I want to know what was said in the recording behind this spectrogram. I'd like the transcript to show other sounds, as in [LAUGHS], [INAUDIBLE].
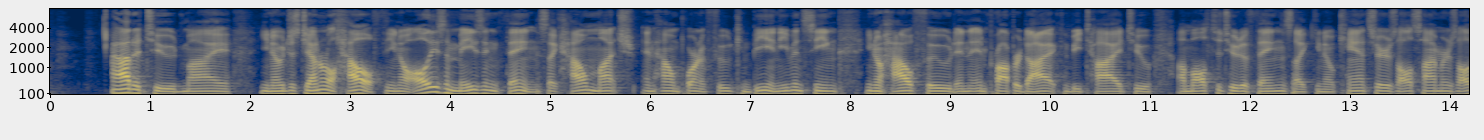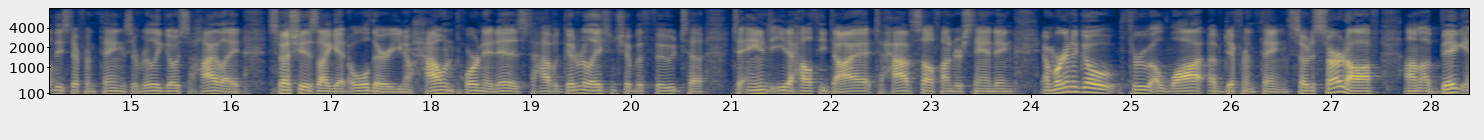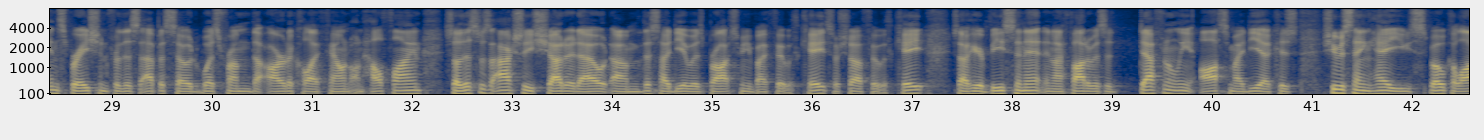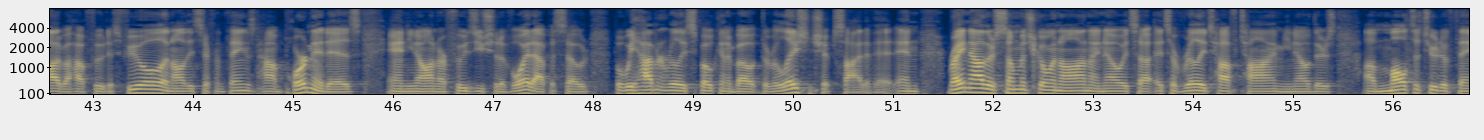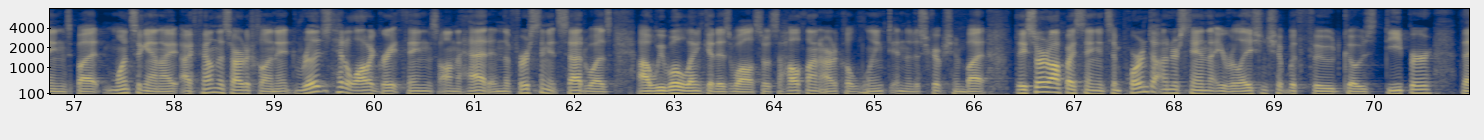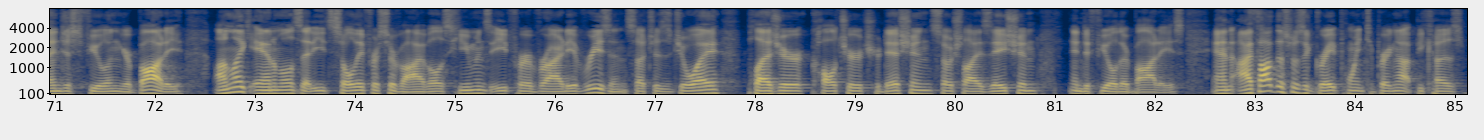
attitude, my you know, just general health, you know, all these amazing things, like how much and how important food can be, and even seeing, you know, how food and improper diet can be tied to a multitude of things like, you know, cancers, Alzheimer's, all these different things. It really goes to highlight, especially as I get older, you know, how important it is to have a good relationship with food, to to aim to eat a healthy diet, to have self understanding. And we're gonna go through a lot of different things. So to start off, um, a big inspiration for this episode was from the article I found on Healthline so this was actually shouted out. Um, this idea was brought to me by Fit with Kate. So shout out Fit with Kate. So out here beasting it, and I thought it was a definitely awesome idea because she was saying, "Hey, you spoke a lot about how food is fuel and all these different things and how important it is, and you know, on our foods you should avoid episode, but we haven't really spoken about the relationship side of it. And right now, there's so much going on. I know it's a it's a really tough time. You know, there's a multitude of things, but once again, I, I found this article and it really just hit a lot of great things on the head. And the first thing it said was, uh, we will link it as well. So it's a Healthline article linked in the description. But they started off by saying it's important to understand that your relationship with food goes deeper than just fueling your body. Unlike animals that eat solely for survival, humans eat for a variety of reasons, such as joy, pleasure, culture, tradition, socialization, and to fuel their bodies. And I thought this was a great point to bring up because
